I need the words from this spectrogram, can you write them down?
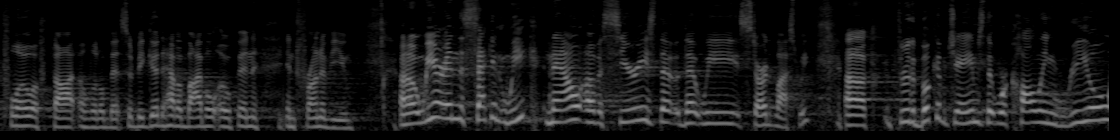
flow of thought a little bit. So it'd be good to have a Bible open in front of you. Uh, we are in the second week now of a series that, that we started last week through the book of James that we're calling Real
